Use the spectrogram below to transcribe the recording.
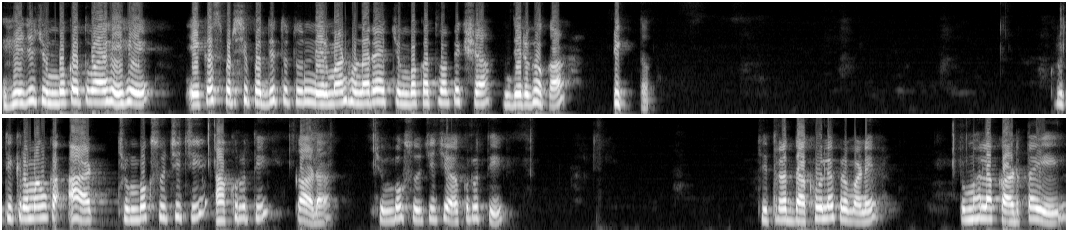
हे जे चुंबकत्व आहे हे एकस्पर्शी पद्धतीतून निर्माण होणाऱ्या चुंबकत्वापेक्षा दीर्घकाळ टिकतं. कृती क्रमांक आठ चुंबक सूचीची आकृती काढा. चुंबक सूचीची आकृती चित्रात दाखवल्याप्रमाणे तुम्हाला काढता येईल.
